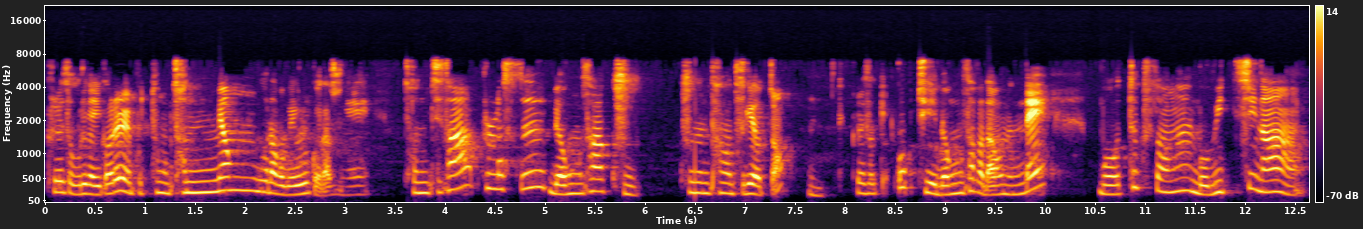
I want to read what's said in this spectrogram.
그래서 우리가 이거를 보통 전명구라고 외울 거야 나중에 전치사 플러스 명사 구 구는 단어 두 개였죠? 음. 그래서 꼭 뒤에 명사가 나오는데 뭐 특성은 뭐 위치나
